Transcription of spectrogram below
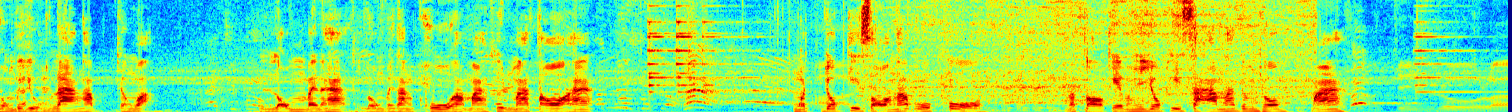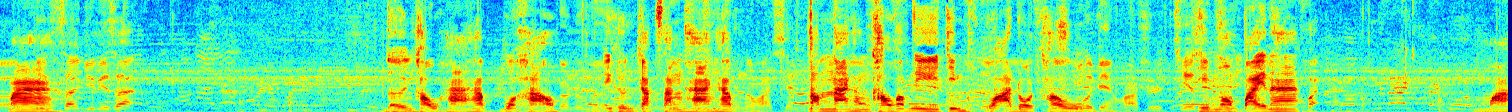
ลงไปอยู่ล่างครับ จังหวะ ล้มไปนะฮะ ลงไปทางคู่ครับมาขึ้นมาต่อฮะหมดยกที่สองครับโอ้โหมาต่อเกมให้ยกที่สามนะท่านผู้ชมมามาเดินเข้าหาครับบัวขาวไอ้เครื่องจักรสังหารครับตำนานของเขาครับนี่จิ้มขวาโดดเข่าทีมออกไปนะฮะมา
